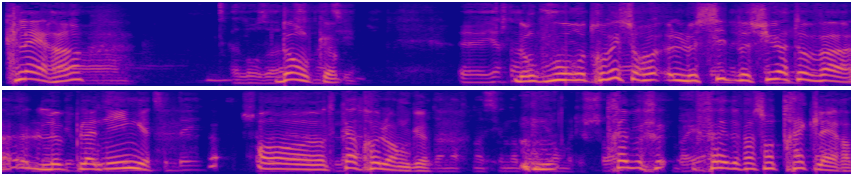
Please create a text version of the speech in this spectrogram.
clair. Hein. Donc, donc vous retrouvez sur le site de Suatova le planning en quatre langues, très, fait de façon très claire.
